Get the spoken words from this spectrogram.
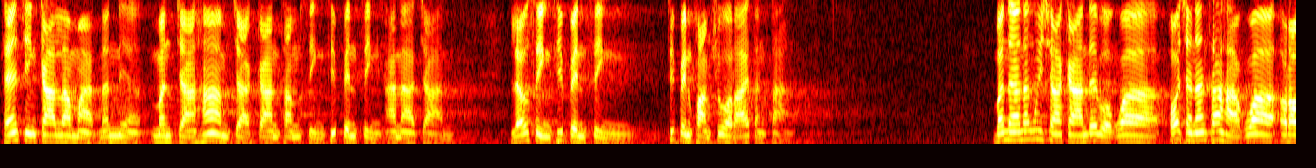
แท้จริงการละหมาดนั้นเนี่ยมันจะห้ามจากการทำสิ่งที่เป็นสิ่งอนาจารแล้วสิ่งที่เป็นสิ่งที่เป็นความชั่วร้ายต่างๆ บรรดานักวิชาการได้บอกว่า เพราะฉะนั้นถ้าหากว่าเรา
